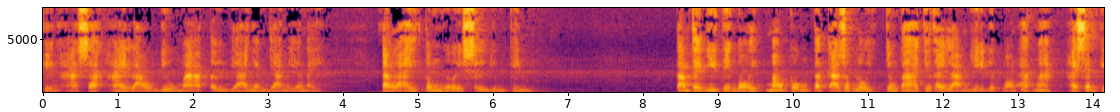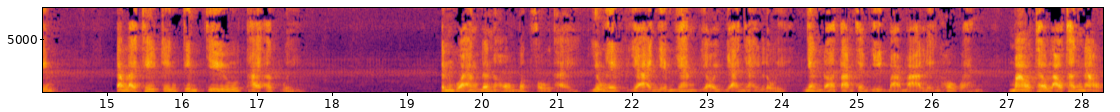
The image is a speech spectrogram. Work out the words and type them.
chuyện hạ sát hai lão du ma tử giả nhân giả nghĩa này. Càng lại tung người sử dụng kiếm. Tam thế vị tiền bối, mau cùng tất cả rút lui, chúng ta chưa thể làm gì được bọn ác ma, hãy xem kiếm. Chàng lại thi triển kiếm chiêu thái ất quỷ. Kinh quản đến hồn bất phụ thể, du hiệp và nhiệm gian dội giả nhảy lùi, nhân đó tam thế vị bà bà liền hô quán, mau theo lão thân nào.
